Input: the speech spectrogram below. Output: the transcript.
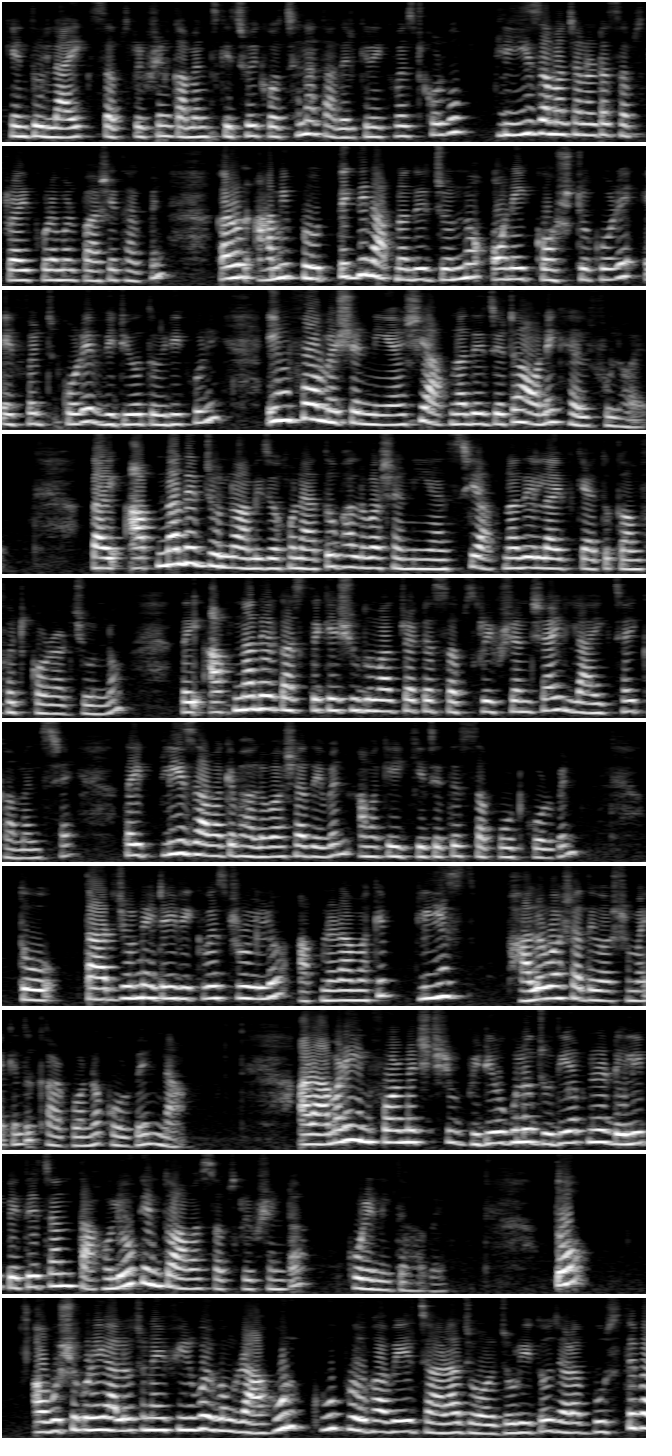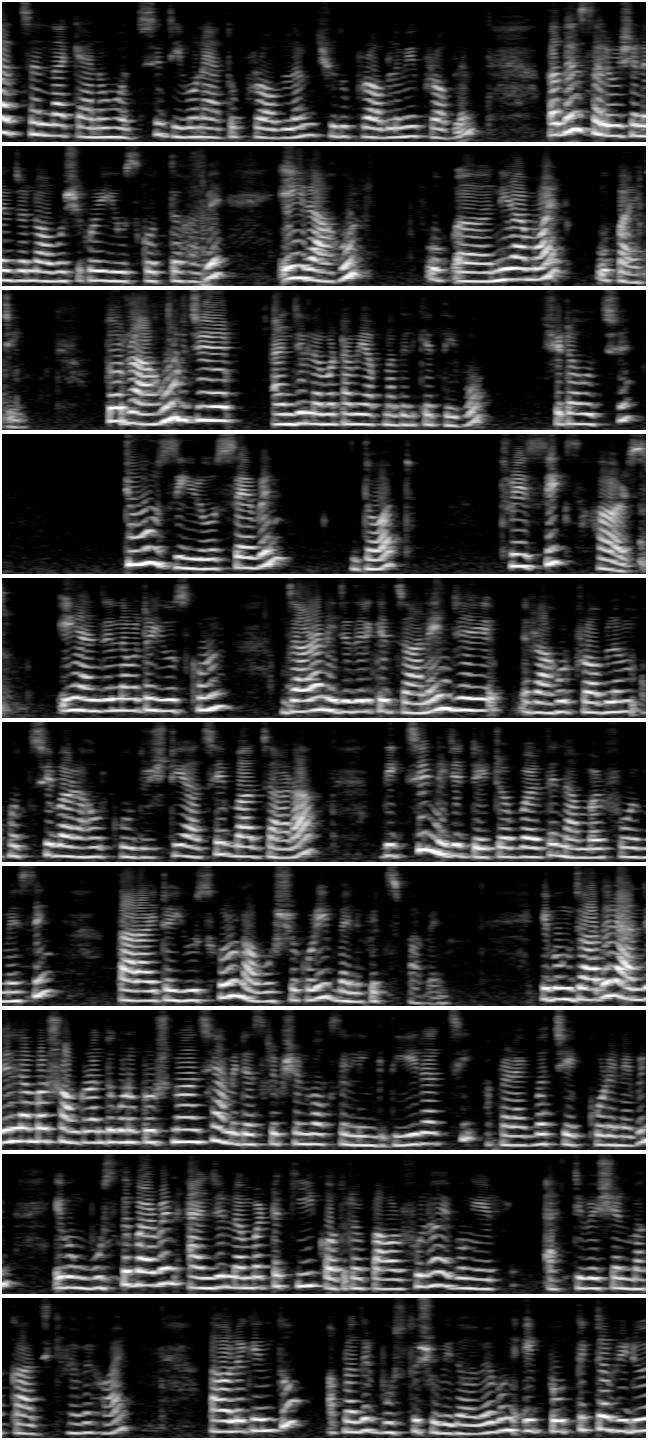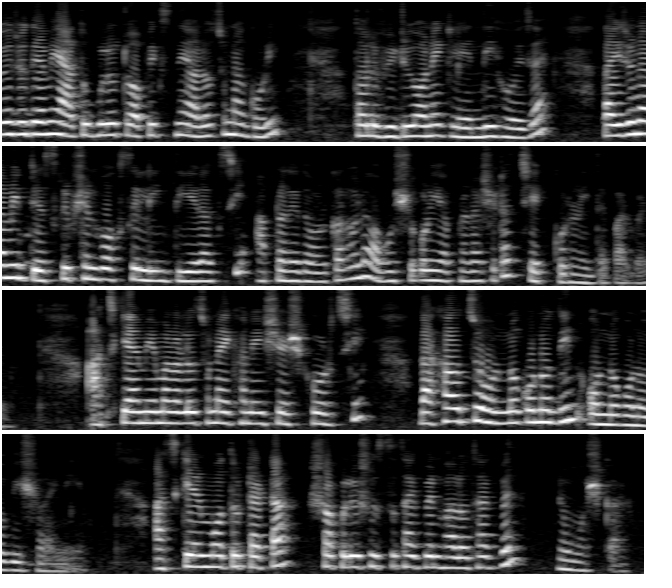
কিন্তু লাইক সাবস্ক্রিপশন কমেন্টস কিছুই করছে না, তাদেরকে রিকোয়েস্ট করব প্লিজ আমার চ্যানেলটা সাবস্ক্রাইব করে আমার পাশে থাকবেন। কারণ আমি প্রত্যেক দিন আপনাদের জন্য অনেক কষ্ট করে এফর্ট করে ভিডিও তৈরি করি ইনফরমেশন নিয়ে আসি, আপনাদের যেটা অনেক হেল্পফুল হয়। তাই আপনাদের জন্য আমি যখন এত ভালোবাসা নিয়ে আসছি, আপনাদের লাইফকে এত কমফর্ট করার জন্য, তাই আপনাদের কাছ থেকে শুধুমাত্র একটা সাবস্ক্রিপশন চাই লাইক চাই কমেন্টস চাই। তাই প্লিজ আমাকে ভালোবাসা দেবেন, আমাকে এগিয়ে যেতে সাপোর্ট করবেন। তো তার জন্য এটাই রিকোয়েস্ট রইল, আপনারা আমাকে প্লিজ ভালোবাসা দেওয়ার সময় কিন্তু কার্পণ্য করবেন না। আর আমার এই ইনফরমেটিভ ভিডিওগুলো যদি আপনারা ডেলি পেতে চান, তাহলেও কিন্তু আমার সাবস্ক্রিপশনটা করে নিতে হবে। তো অবশ্য করে এই আলোচনায় ফিরবো এবং রাহুর কুপ্রভাবে যারা জর্জরিত, যারা বুঝতে পারছেন না কেন হচ্ছে, জীবনে এত প্রবলেম শুধু প্রবলেমই প্রবলেম তাদের সলিউশনের জন্য অবশ্য করে ইউজ করতে হবে এই রাহুর নিরাময়ের উপায়টি। তো রাহুর যে অ্যাঞ্জেল নাম্বারটা আমি আপনাদেরকে দেব, সেটা হচ্ছে two zero seven dot three six hertz এই অ্যাঞ্জেল নাম্বারটা ইউজ করুন। যারা নিজেদেরকে জানেন যে রাহুর প্রবলেম হচ্ছে বা রাহুর কুদৃষ্টি আছে বা যারা দেখছেন নিজের ডেট অফ বার্থে নাম্বার ফোর মিসিং তারা এটা ইউজ করুন, অবশ্য করেই বেনিফিটস পাবেন। এবং যাদের অ্যাঞ্জেল নাম্বার সংক্রান্ত কোনো প্রশ্ন আছে, আমি ডেসক্রিপশন বক্সে লিংক দিয়ে রাখছি, আপনারা একবার চেক করে নেবেন এবং বুঝতে পারবেন অ্যাঞ্জেল নাম্বারটা কি, কতটা পাওয়ারফুল হয় এবং এর অ্যাক্টিভেশন বা কাজ কীভাবে হয়। তাহলে কিন্তু আপনাদের বুঝতে সুবিধা হবে। এবং এই প্রত্যেকটা ভিডিওয়ে যদি আমি এতগুলো টপিকস নিয়ে আলোচনা করি, তাহলে ভিডিও অনেক লেন্দি হয়ে যায়। তাই জন্য আমি ডেসক্রিপশন বক্সে লিংক দিয়ে রাখছি। আপনাদের দরকার হলে অবশ্য করেই আপনারা সেটা চেক করে নিতে পারবেন। আজকে আমি আমার আলোচনা এখানেই শেষ করছি। দেখা হচ্ছে অন্য কোনো দিন, অন্য কোনো বিষয় নিয়ে। আজকের মতো টাটা। সকলে সুস্থ থাকবেন, ভালো থাকবেন। নমস্কার।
